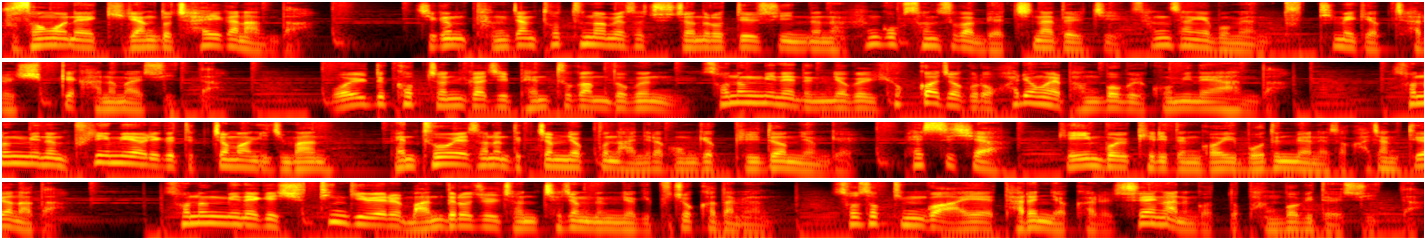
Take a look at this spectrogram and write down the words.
구성원의 기량도 차이가 난다. 지금 당장 토트넘에서 주전으로 뛸 수 있는 한국 선수가 몇이나 될지 상상해보면 두 팀의 격차를 쉽게 가늠할 수 있다. 월드컵 전까지 벤투 감독은 손흥민의 능력을 효과적으로 활용할 방법을 고민해야 한다. 손흥민은 프리미어리그 득점왕이지만 벤투호에서는 득점력뿐 아니라 공격 빌드업 연결, 패스시야, 개인 볼 캐리 등 거의 모든 면에서 가장 뛰어나다. 손흥민에게 슈팅 기회를 만들어줄 전체적 능력이 부족하다면 소속팀과 아예 다른 역할을 수행하는 것도 방법이 될 수 있다.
